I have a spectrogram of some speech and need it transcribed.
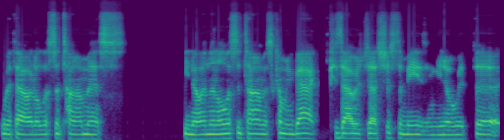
without Alyssa Thomas, you know, and then Alyssa Thomas coming back because that was that's just amazing, you know, with the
